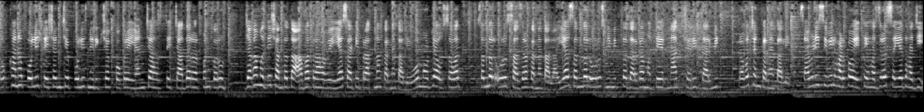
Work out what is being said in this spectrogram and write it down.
तोफखाना पोलीस स्टेशनचे पोलीस निरीक्षक कोकरे यांच्या हस्ते चादर अर्पण करून जगामध्ये शांतता आभात राहावे यासाठी प्रार्थना करण्यात आली व मोठ्या उत्सवात संदल उरुस साजरा करण्यात आला. या संदल उरुस निमित्त दर्गामध्ये नाथ शरीफ धार्मिक प्रवचन करण्यात आले. सावडी सिव्हिल हडको येथे हजरत सय्यद हाजी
